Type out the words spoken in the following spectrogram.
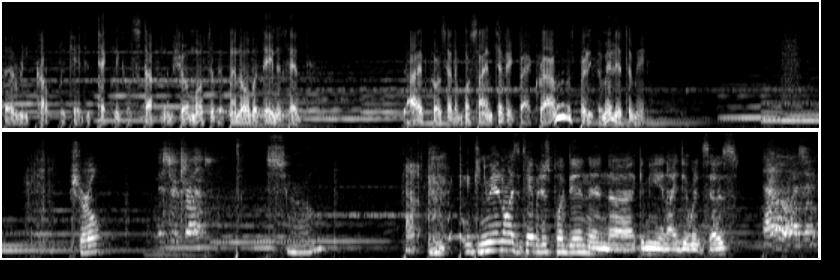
very complicated technical stuff, and I'm sure most of it went over Dana's head. I, of course, had a more scientific background. It was pretty familiar to me. Cheryl? Mr. Trent? Cheryl? Can you analyze the tape I just plugged in and uh, give me an idea what it says? Analyzing.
